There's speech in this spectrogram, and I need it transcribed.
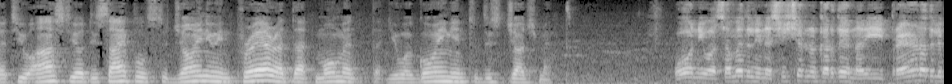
That you asked your disciples to join you in prayer at that moment that you were going into this judgment. ಓ ನೀವು ಆ ಸಮಯದಲ್ಲಿ ನಿನ್ನ ಶಿಷ್ಯರನ್ನು ಕರೆದೆ ನಾನು ಈ ಪ್ರಯಾಣದಲ್ಲಿ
